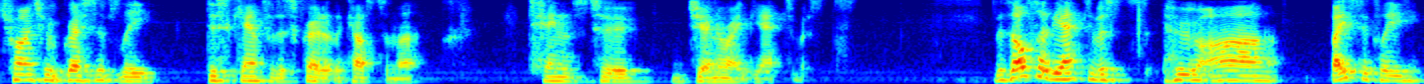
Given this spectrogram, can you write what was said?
trying to aggressively discount or discredit the customer tends to generate the activists. There's also the activists who are basically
